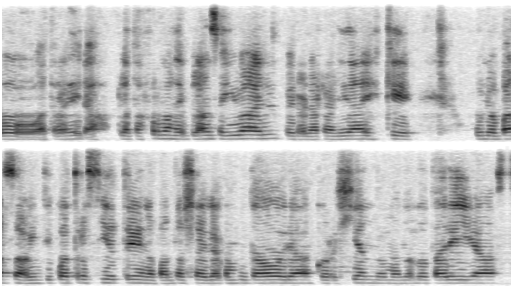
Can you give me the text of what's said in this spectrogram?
o a través de las plataformas de Plan Ceibal, pero la realidad es que uno pasa 24/7 en la pantalla de la computadora, corrigiendo, mandando tareas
